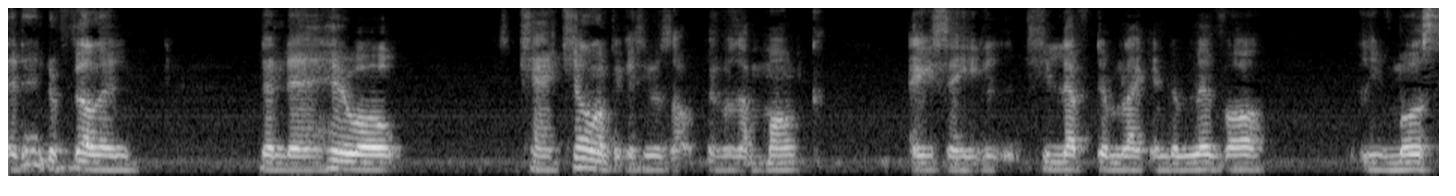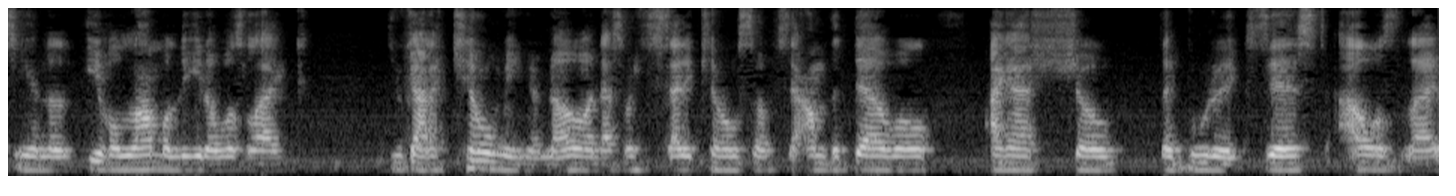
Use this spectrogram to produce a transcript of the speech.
and then the villain, then the hero can't kill him because he was a it was a monk. And he said he he left him like in the river, leave mercy, and the evil Lama leader was like, "You gotta kill me," you know, and that's when he started killing himself. He said, "I'm the devil. I gotta show." that Buddha exists, I was like,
